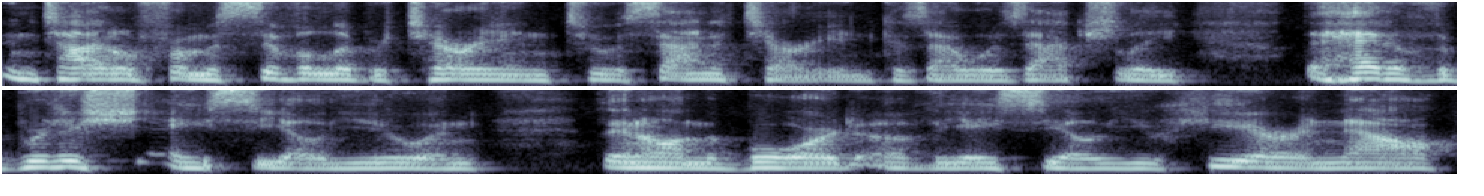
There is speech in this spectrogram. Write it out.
entitled From a Civil Libertarian to a Sanitarian, because I was actually the head of the British ACLU and then on the board of the ACLU here. And now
